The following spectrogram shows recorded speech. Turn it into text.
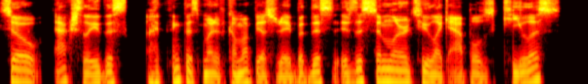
So actually, this I think this might have come up yesterday, but this is this similar to like Apple's keyless?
